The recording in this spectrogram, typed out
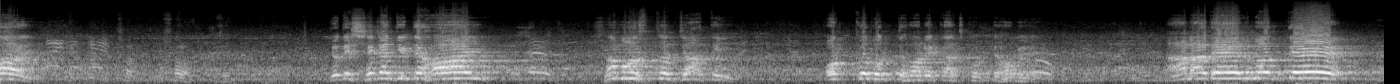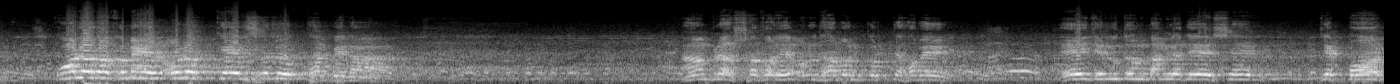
হয় যদি সেটা দিতে হয়, সমস্ত জাতি ঐক্যবদ্ধভাবে কাজ করতে হবে। আমাদের মধ্যে কোন রকমের অনৈক্যের সুযোগ থাকবে না। আমরা সকলে অনুধাবন করতে হবে। এই যে নতুন বাংলাদেশের যে পথ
